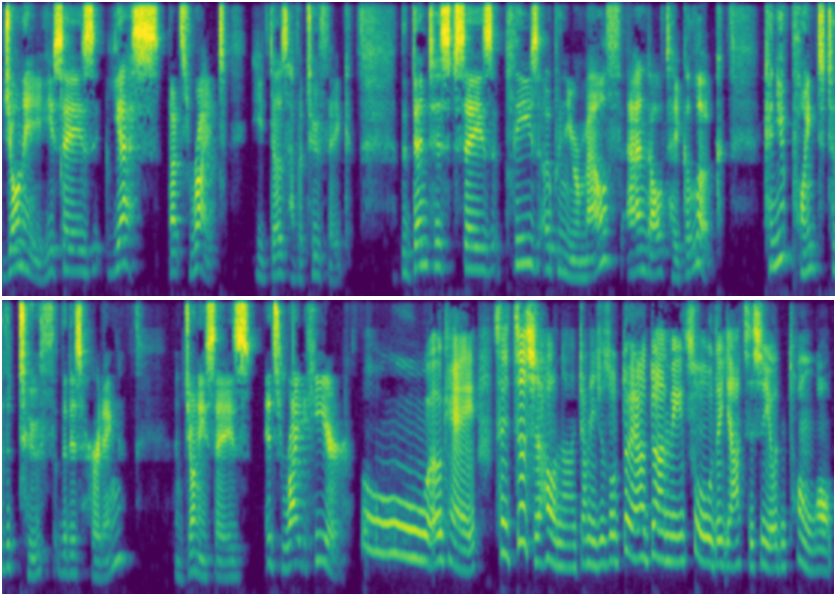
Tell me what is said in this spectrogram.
Johnny. He says, Yes, that's right. He does have a toothache. The dentist says, Please open your mouth and I'll take a look. Can you point to the tooth that is hurting? And Johnny says, It's right here. 哦，OK，所以这时候呢，Johnny 就说：“对啊，对啊，没错，我的牙齿是有点痛哦。”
